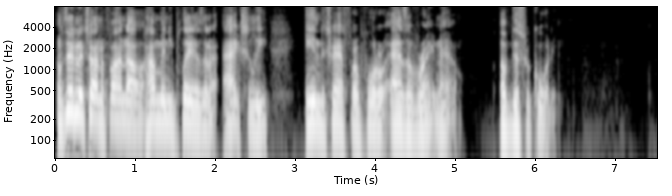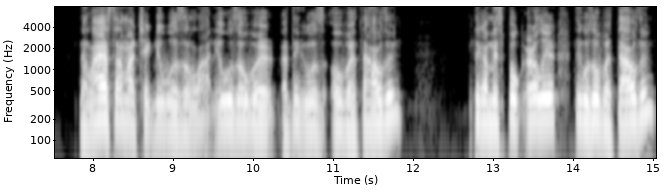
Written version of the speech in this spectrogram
I'm sitting there trying to find out how many players that are actually in the transfer portal as of right now of this recording. The last time I checked, it was a lot. It was over, I think it was over a thousand. I think I misspoke earlier. I think it was over a thousand.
